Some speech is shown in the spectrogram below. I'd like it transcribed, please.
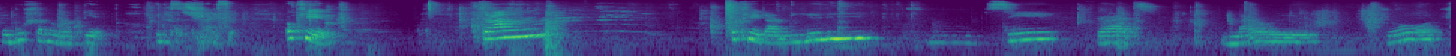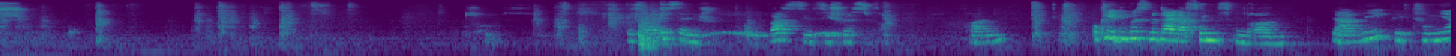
Der Buchstabe war gelb. Und das ist scheiße. Okay. Dann. Okay, dann Lilly, C, Fred, Mary, George. Was ist Sch Was ist jetzt die Schwesterfrage? Okay, du bist mit deiner fünften dran. Dudley, Petunia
